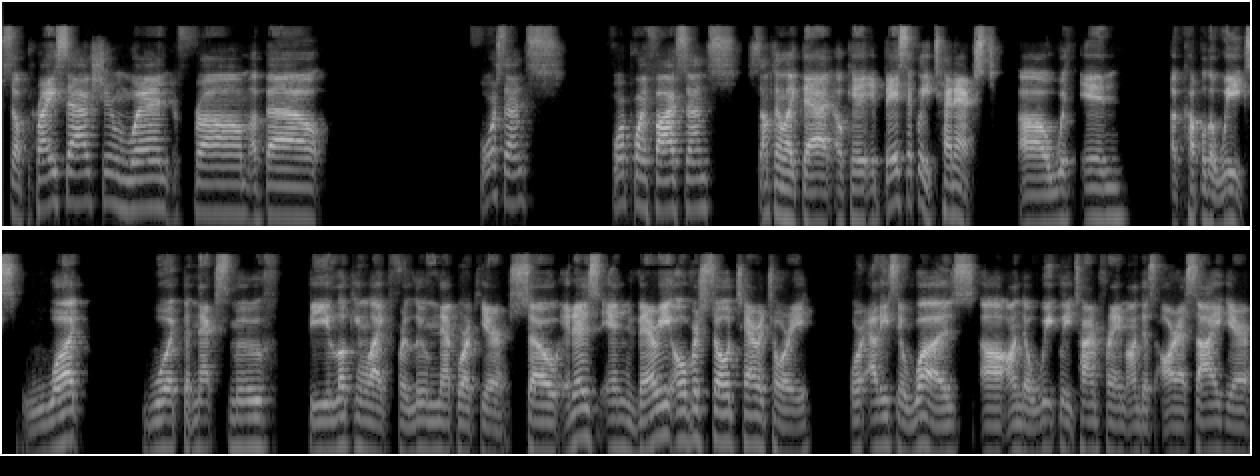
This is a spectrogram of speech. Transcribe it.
so price action went from about four cents, 4.5 cents, something like that. Okay. It basically 10x uh, within a couple of weeks. What would the next move be looking like for Loom Network here? So it is in very oversold territory, or at least it was uh, on the weekly time frame on this RSI here.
